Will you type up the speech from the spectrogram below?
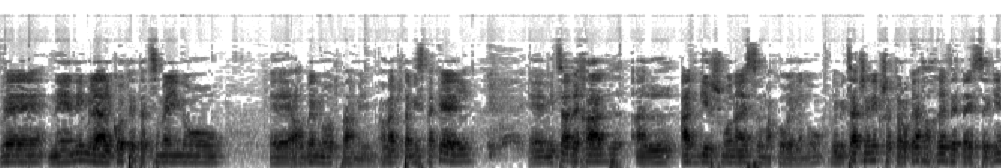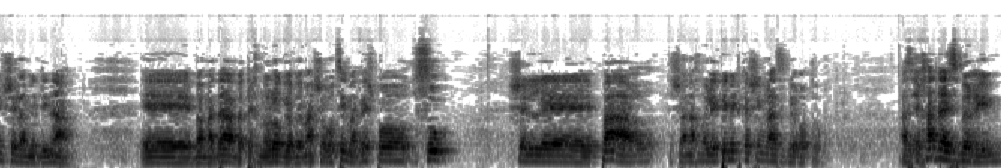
ונהנים להלקות את עצמנו אה, הרבה מאוד פעמים. אבל כשאתה מסתכל אה, מצד אחד על עד גיל 18 מה קורה לנו, ומצד שני כשאתה לוקח אחרי זה את ההישגים של המדינה אה, במדע, בטכנולוגיה, במה שרוצים, אז יש פה סוג של אה, פער שאנחנו לעיתים מתקשים להסביר אותו. אז אחד ההסברים,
